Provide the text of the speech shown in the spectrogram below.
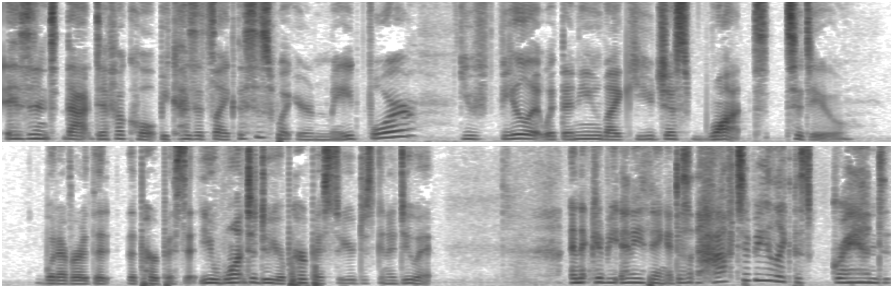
isn't that difficult because it's like this is what you're made for. You feel it within you like you just want to do whatever the the purpose is. You want to do your purpose, so you're just going to do it. And it could be anything. It doesn't have to be like this grand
